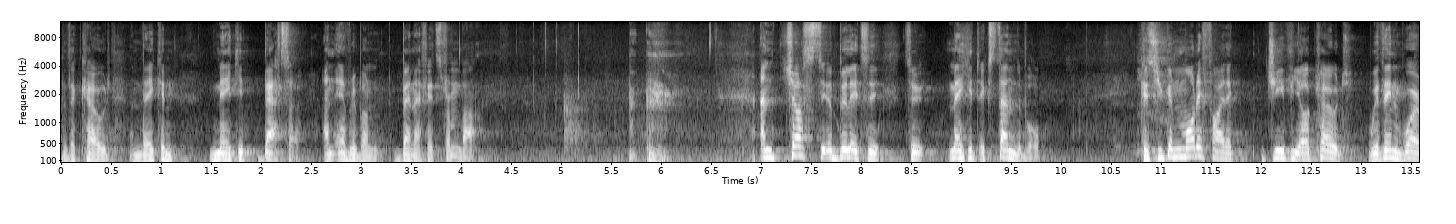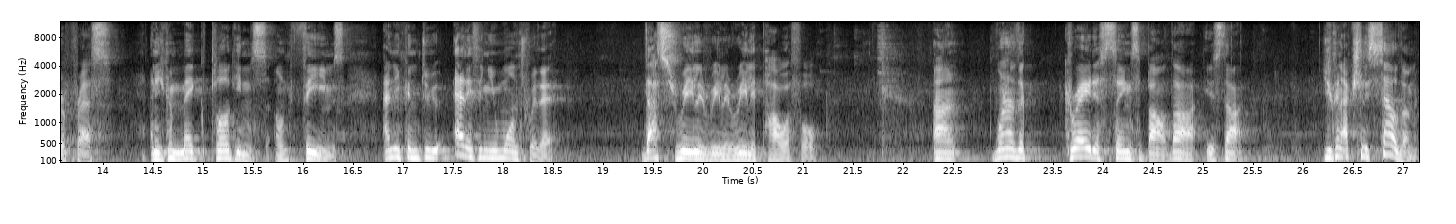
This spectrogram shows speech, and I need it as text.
to the code, and they can make it better, and everyone benefits from that. and just the ability to make it extendable. Because you can modify the GPL code within WordPress, and you can make plugins on themes and you can do anything you want with it. That's really, really, really powerful. And one of the greatest things about that is that you can actually sell them.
